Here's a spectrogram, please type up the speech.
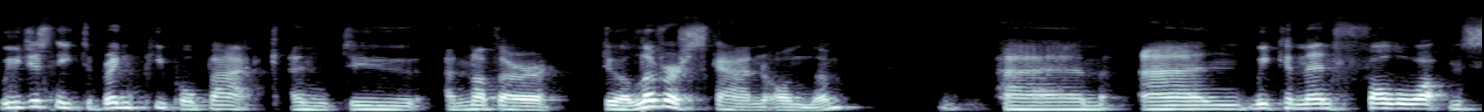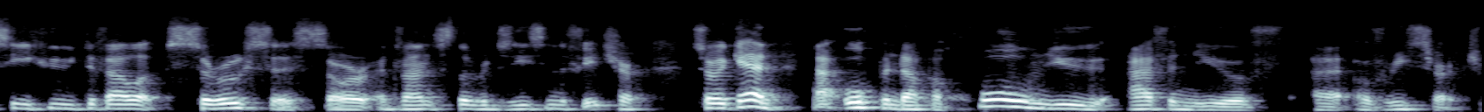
We just need to bring people back and do another, do a liver scan on them. Um, and we can then follow up and see who develops cirrhosis or advanced liver disease in the future. So again, that opened up a whole new avenue of, uh, of research.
